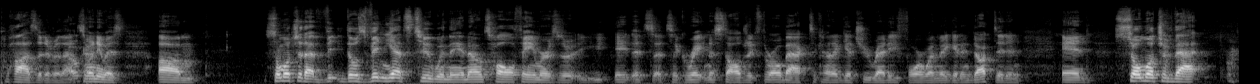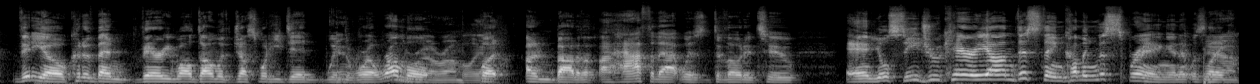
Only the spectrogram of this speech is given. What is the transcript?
positive of that. So, anyways, um, so much of that, vi- those vignettes too, when they announce Hall of Famers, it, it's it's a great nostalgic throwback to kind of get you ready for when they get inducted, and and so much of that video could have been very well done with just what he did with In the Royal Rumble, the Royal Rumble, yeah. but about a, a half of that was devoted to. And you'll see Drew Carey on this thing coming this spring, and it was like, Yeah.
